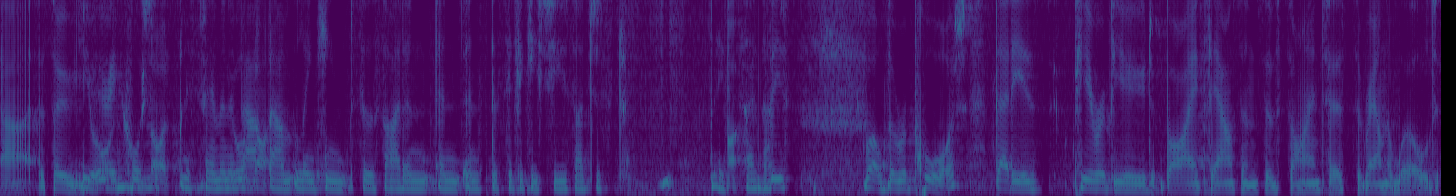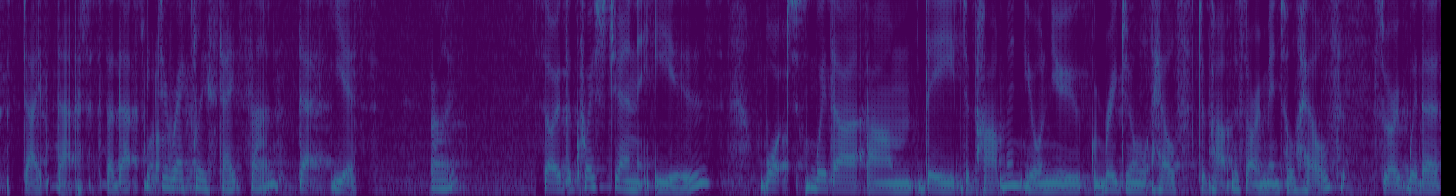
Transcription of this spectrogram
uh, so Be you're very cautious, not, Ms Faehrmann, about um, linking suicide and, and, and, specific issues. I just need to uh, say that. This, well, the report that is peer reviewed by thousands of scientists around the world states that. So that's what it directly I'm, states that. That yes. Right. So the question is what whether um, the department, your new regional health department, sorry, mental health, sorry, whether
